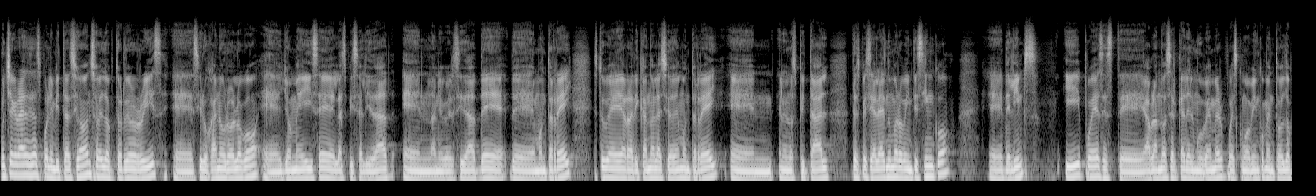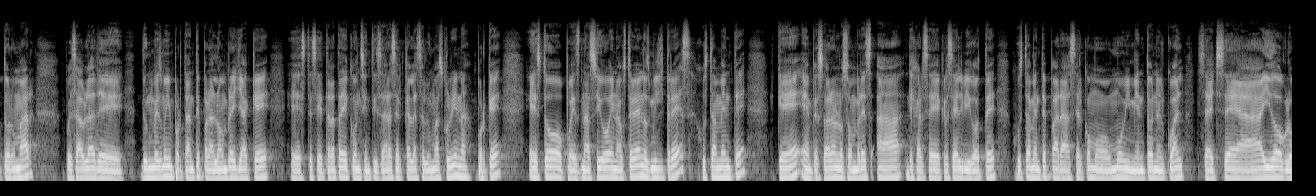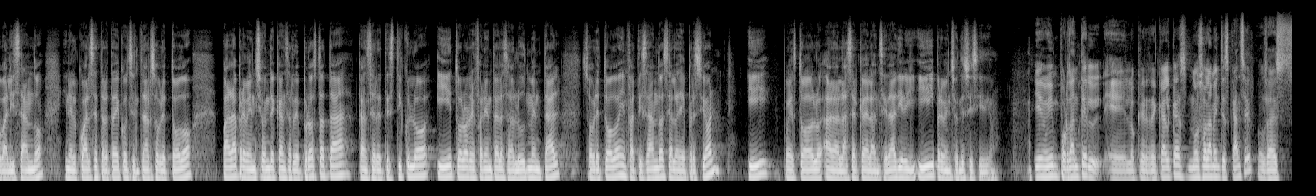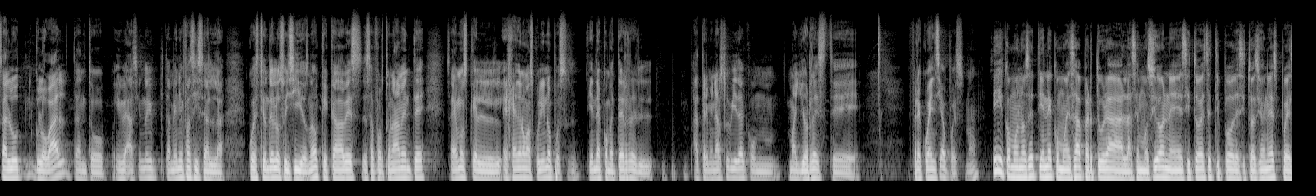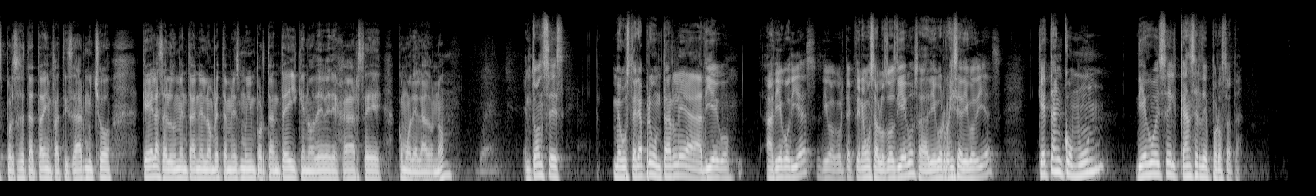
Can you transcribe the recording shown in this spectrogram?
Muchas gracias por la invitación. Soy el doctor Diego Ruiz, eh, cirujano urologo. Eh, yo me hice la especialidad en la Universidad de, Monterrey. Estuve radicando en la ciudad de Monterrey en, en el hospital de especialidad número 25 eh, del IMSS. Y pues este, hablando acerca del Movember, pues como bien comentó el doctor Omar, pues habla de, de, un mes muy importante para el hombre, ya que este, se trata de concientizar acerca de la salud masculina. ¿Por qué? Esto pues nació en Australia en 2003, justamente, que empezaron los hombres a dejarse crecer el bigote justamente para hacer como un movimiento en el cual se, ha ido globalizando, en el cual se trata de concentrar sobre todo para la prevención de cáncer de próstata, cáncer de testículo y todo lo referente a la salud mental, sobre todo enfatizando hacia la depresión y pues todo lo, acerca de la ansiedad y, prevención de suicidio. Y es muy importante eh, lo que recalcas, no solamente es cáncer, o sea, es salud global, tanto haciendo también énfasis a la cuestión de los suicidios, ¿no? Que cada vez, desafortunadamente, sabemos que el, género masculino pues tiende a cometer, a terminar su vida con mayor este, frecuencia, pues, ¿no? Sí, como no se tiene como esa apertura a las emociones y todo este tipo de situaciones, pues por eso se trata de enfatizar mucho que la salud mental en el hombre también es muy importante y que no debe dejarse como de lado, ¿no? Bueno. Entonces, me gustaría preguntarle a Diego, a Diego Díaz, digo, ahorita tenemos a los dos Diegos, a Diego Ruiz y a Diego Díaz, ¿qué tan común, Diego, es el cáncer de próstata?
